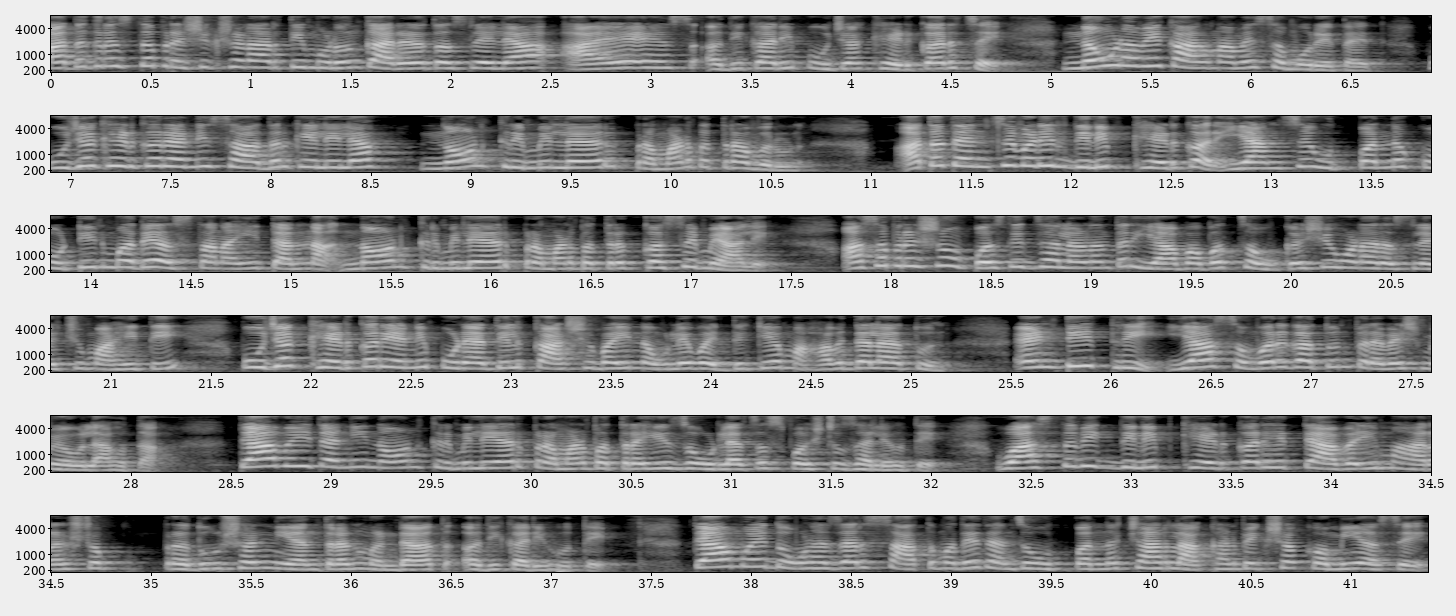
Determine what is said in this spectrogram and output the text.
प्रशिक्षणार्थी म्हणून कार्यरत असलेल्या आय ए एस अधिकारी पूजा खेडकरचे नऊ नवे कारनामे समोर येत आहेत. पूजा खेडकर यांनी सादर केलेल्या नॉन क्रिमिलेअर प्रमाणपत्रावरून. आता त्यांचे वडील दिलीप खेडकर यांचे उत्पन्न कोटींमध्ये असतानाही त्यांना नॉन क्रिमिलेअर प्रमाणपत्र कसे मिळाले? असा प्रश्न उपस्थित झाल्यानंतर याबाबत चौकशी होणार असल्याची माहिती पूजा खेडकर यांनी पुण्यातील काशीबाई नवले वैद्यकीय महाविद्यालयातून एन टी थ्री या संवर्गातून प्रवेश मिळवला होता. त्यावेळी त्यांनी नॉन क्रिमिलेअर प्रमाणपत्रही जोडल्याचं स्पष्ट झाले होते. वास्तविक दिलीप खेडकर हे त्यावेळी महाराष्ट्र प्रदूषण नियंत्रण मंडळात अधिकारी होते. त्यामुळे दोन हजार सातमध्ये त्यांचं उत्पन्न चार लाखांपेक्षा कमी असेल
